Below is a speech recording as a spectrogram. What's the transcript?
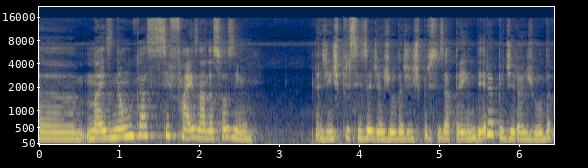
uh, mas nunca se faz nada sozinho. A gente precisa de ajuda, a gente precisa aprender a pedir ajuda,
